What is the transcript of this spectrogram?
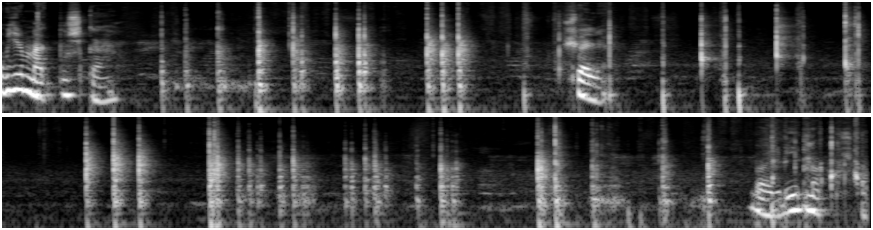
Bir makbuşka. Şöyle. Böyle bir makbuşka.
